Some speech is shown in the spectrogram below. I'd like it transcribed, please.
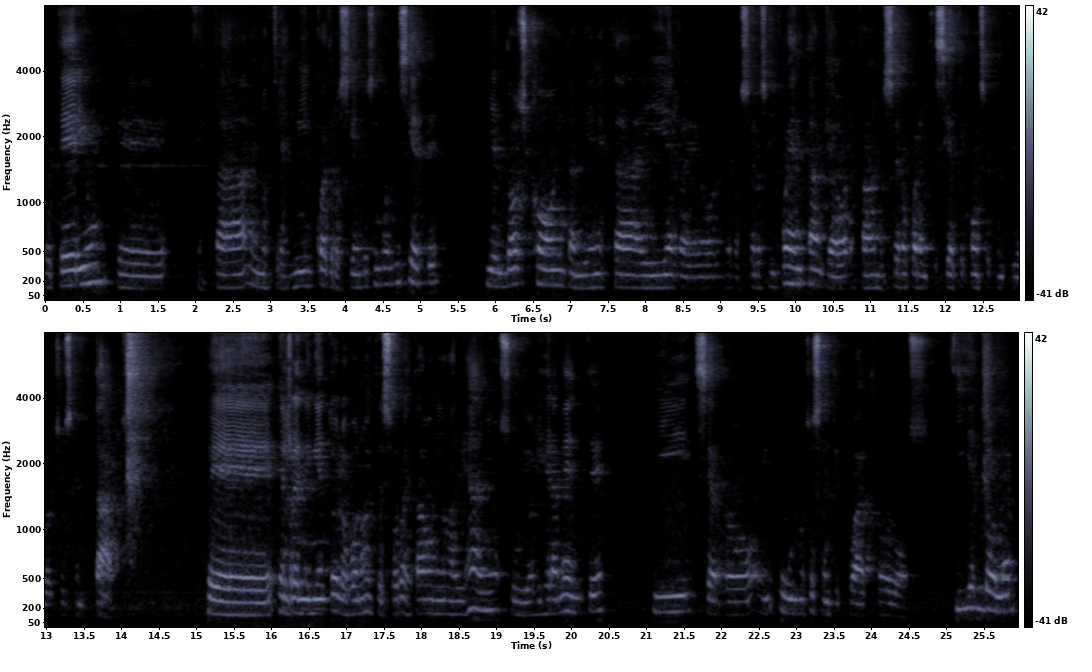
Ethereum eh, está en los 3.457 y el Dogecoin también está ahí alrededor de los 0,50, aunque ahora está en los 0,47,78 centavos. Eh, el rendimiento de los bonos del Tesoro de Estados Unidos a 10 años subió ligeramente y cerró en 1,64,2. Y el dólar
